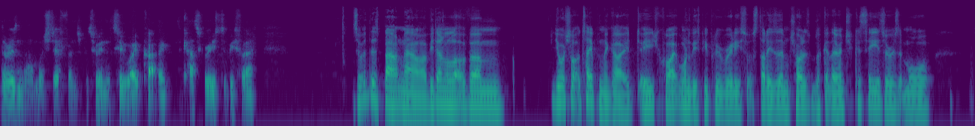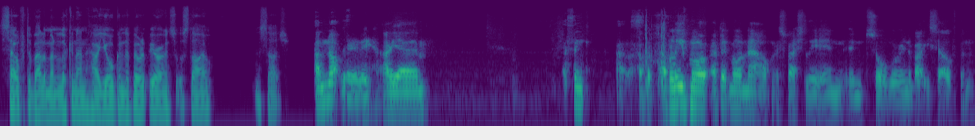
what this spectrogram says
there isn't that much difference between the two weight categories, to be fair. So with this bout now, have you done a lot of um? You watch a lot of tape on the guy. Are you quite one of these people who really sort of studies them, try to look at their intricacies, or is it more self development, looking at how you're going to build up your own sort of style, and such? I'm not really. I um, I think I, I, believe more a bit more now, especially in in sort of worrying about yourself, and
